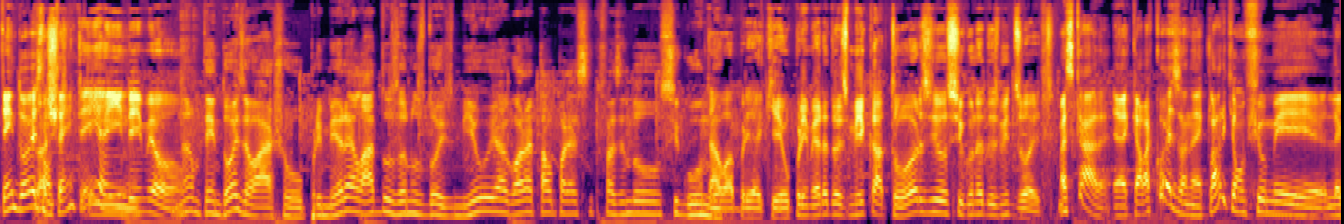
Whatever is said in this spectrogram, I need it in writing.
Tem dois, Eu não acho que tem? Tem ainda, hein, meu? Não, tem dois, eu acho. O primeiro é lá dos anos 2000 e agora tá, parece que fazendo o segundo. Tá, eu abri aqui. O primeiro é 2014 e o segundo é 2018. Mas, cara, é aquela coisa, né? Claro que é um filme legal,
